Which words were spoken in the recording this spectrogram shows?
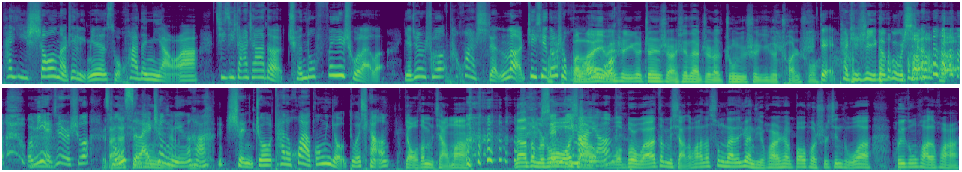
他一烧呢，这里面所画的鸟啊，叽叽喳喳的全都飞出来了。也就是说，他画神了，这些都是活本来以为是一个真事儿，现在知道终于是一个传说。对，它只是一个故事。我们也就是说，从此来证明哈，沈周他的画工有多强。有这么强吗？那要这么说，我想，我不是我要这么想的话，那宋代的院体画，像包括石心图啊、徽宗画的画，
